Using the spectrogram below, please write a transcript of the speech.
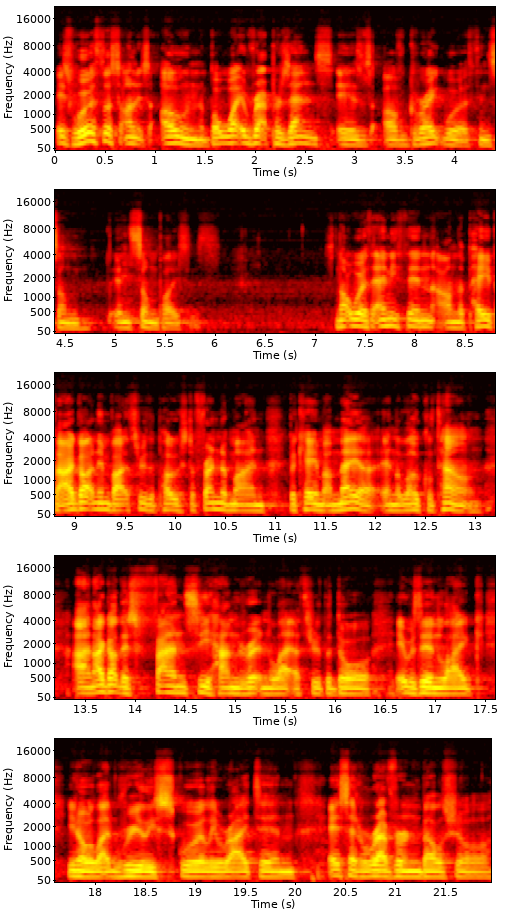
It's worthless on its own, but what it represents is of great worth in some, in some places. It's not worth anything on the paper. I got an invite through the post. A friend of mine became a mayor in a local town, and I got this fancy handwritten letter through the door. It was in like, you know, like really squirrely writing. It said Reverend Belshaw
